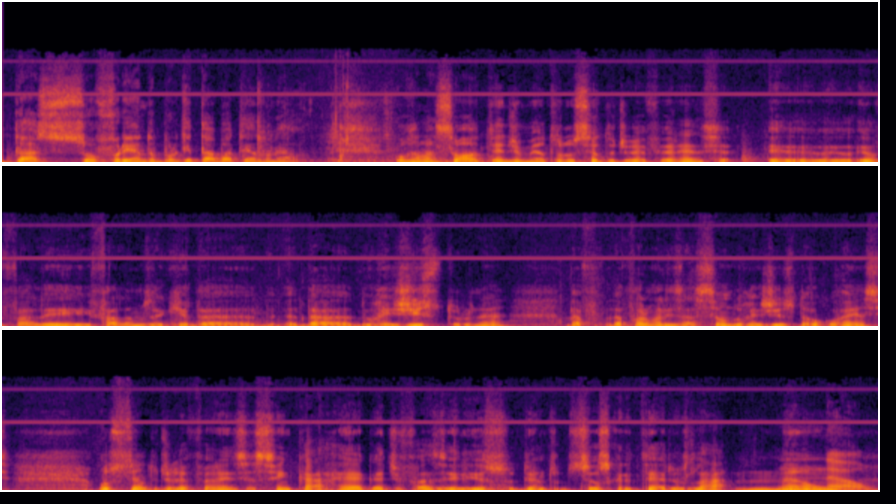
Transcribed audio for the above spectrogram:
está sofrendo porque está batendo nela. Com relação ao atendimento no centro de referência, eu, eu, eu falei, falamos aqui da, da, do registro, né? Da, da formalização do registro da ocorrência. O centro de referência se encarrega de fazer isso dentro dos seus critérios lá? Não. Não.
